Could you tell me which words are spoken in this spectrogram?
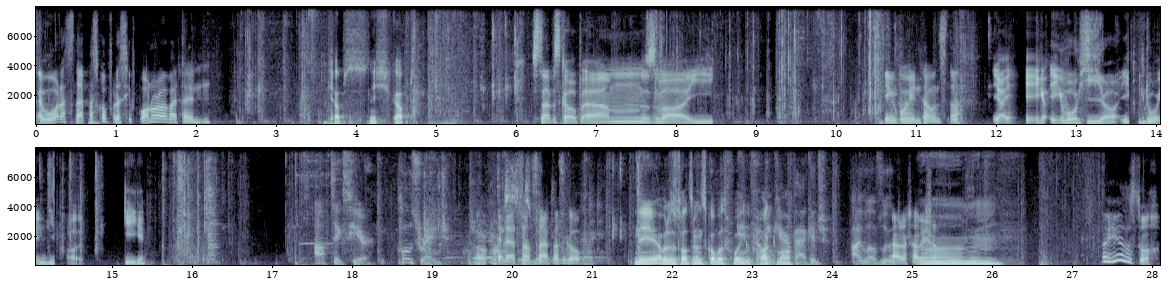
Äh, wo war das Sniper-Scope? War das hier vorne oder weiter hinten? Ich hab's nicht gehabt. Sniper Scope, ähm, das war. Irgendwo hinter uns, ne? Ja, ir- irgendwo hier. Irgendwo in dieser Gegend. Optics here. Close range. Oh. Ja, da ist noch ein Sniper-Scope. Nee, aber das ist trotzdem ein Scope, was vorhin gefragt war. Ja, das habe ich schon. Ähm, Na, hier ist es doch.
